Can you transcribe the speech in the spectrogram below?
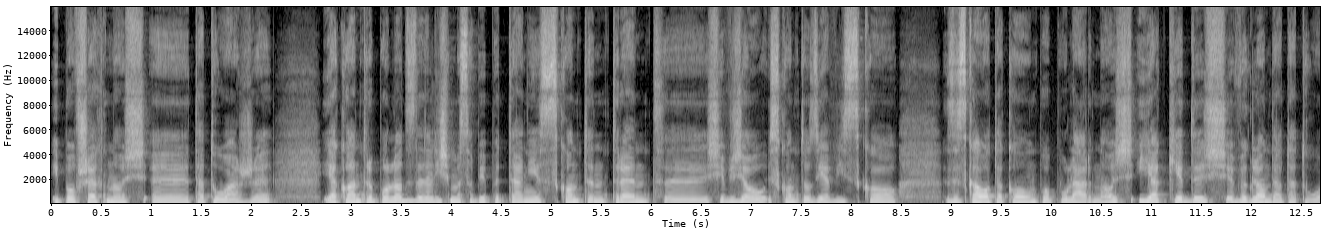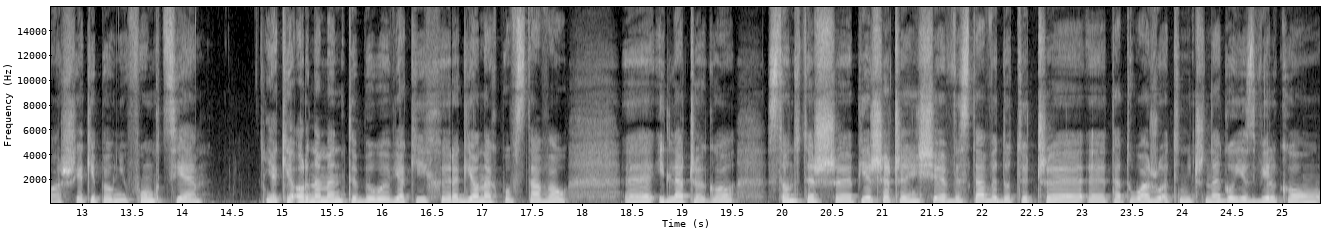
i powszechność e, tatuaży. Jako antropolodzy zadaliśmy sobie pytanie, skąd ten trend e, się wziął, skąd to zjawisko zyskało taką popularność i jak kiedyś wyglądał tatuaż, jakie pełnił funkcje, jakie ornamenty były, w jakich regionach powstawał e, i dlaczego. Stąd też e, pierwsza część wystawy dotyczy e, tatuażu etnicznego, jest wielką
